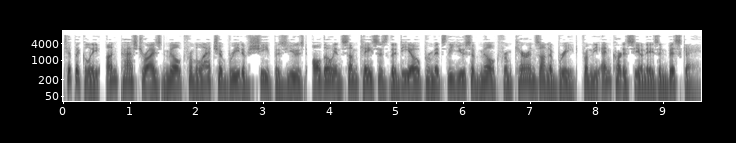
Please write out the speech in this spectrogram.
Typically, unpasteurized milk from Lacha breed of sheep is used, although in some cases the DO permits the use of milk from Carranzana breed, from the Encartaciones in Biscay.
